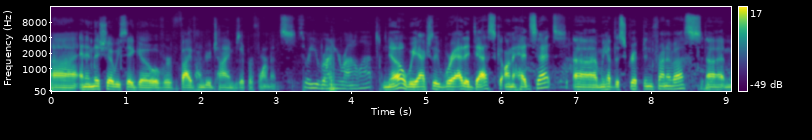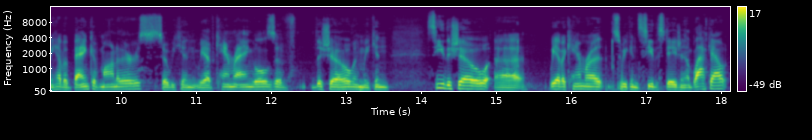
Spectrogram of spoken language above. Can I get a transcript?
Uh, and in this show, we say go over 500 times a performance. So, are you running around a lot? No, we actually we're at a desk on a headset. Um, we have the script in front of us, uh, and we have a bank of monitors, so we can we have camera angles of the show, and we can see the show. Uh, we have a camera so we can see the stage in a blackout,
